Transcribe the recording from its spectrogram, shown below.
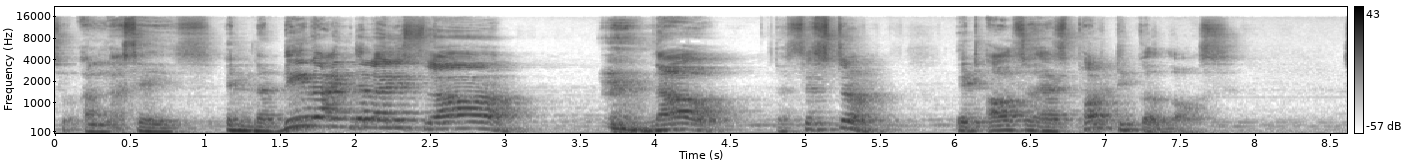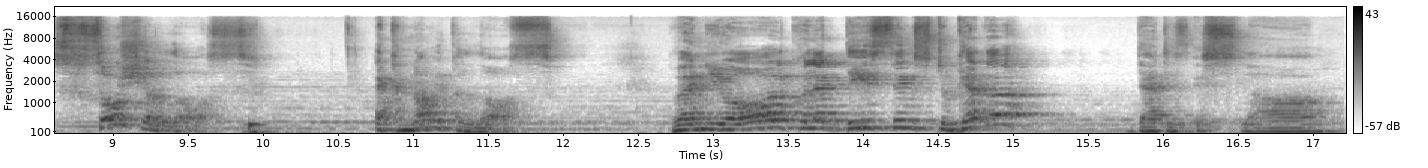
So Allah says, In the Dina Indal Islam. now, the system, it also has political laws, social laws, economical laws. When you all collect these things together, that is Islam.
